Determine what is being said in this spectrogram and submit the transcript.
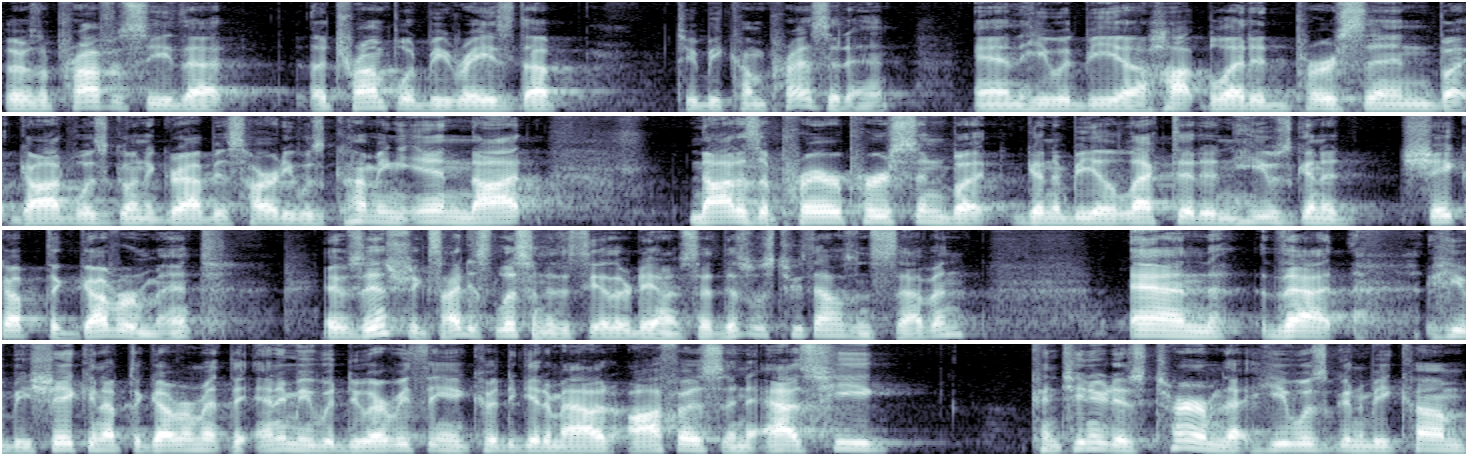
There was a prophecy that a Trump would be raised up to become president, and he would be a hot blooded person, but God was going to grab his heart. He was coming in not, not as a prayer person, but going to be elected, and he was going to shake up the government. It was interesting because I just listened to this the other day and I said, This was 2007? And that he would be shaking up the government. The enemy would do everything he could to get him out of office. And as he continued his term that he was going to become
